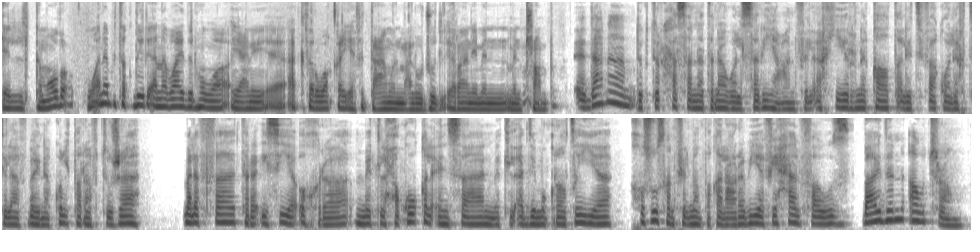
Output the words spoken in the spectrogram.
التموضع وأنا بتقديري أن بايدن هو يعني أكثر واقعية في التعامل مع الوجود الإيراني من من ترامب. دعنا دكتور حسن نتناول سريعا في الأخير نقاط الاتفاق والاختلاف بين كل طرف تجاه ملفات رئيسية أخرى مثل حقوق الإنسان مثل الديمقراطية خصوصا في المنطقة العربية في حال فوز بايدن أو ترامب.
